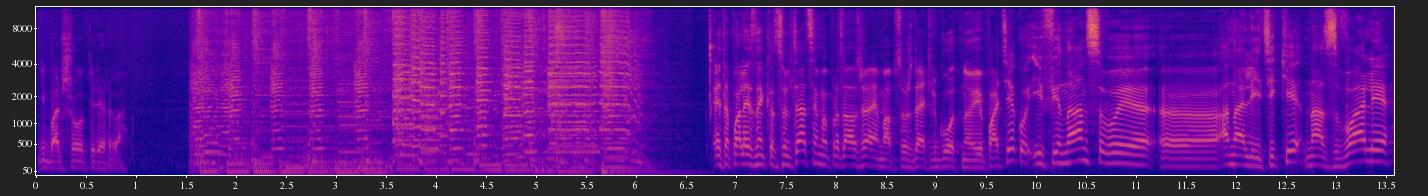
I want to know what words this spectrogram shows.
небольшого перерыва. Это полезная консультация. Мы продолжаем обсуждать льготную ипотеку. И финансовые э, аналитики назвали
